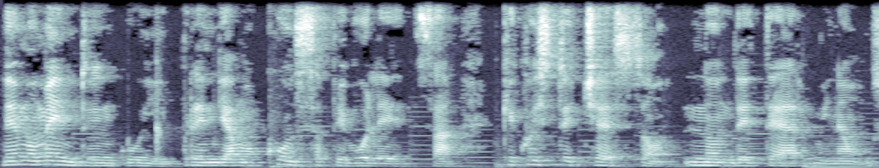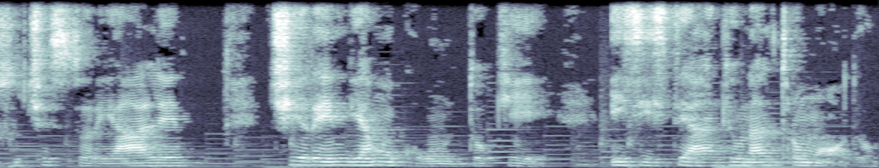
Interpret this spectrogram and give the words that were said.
Nel momento in cui prendiamo consapevolezza che questo eccesso non determina un successo reale, ci rendiamo conto che esiste anche un altro modo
